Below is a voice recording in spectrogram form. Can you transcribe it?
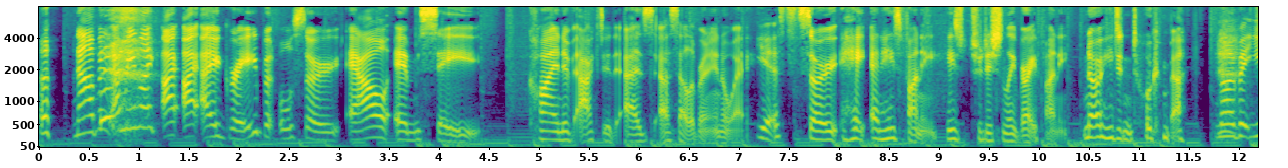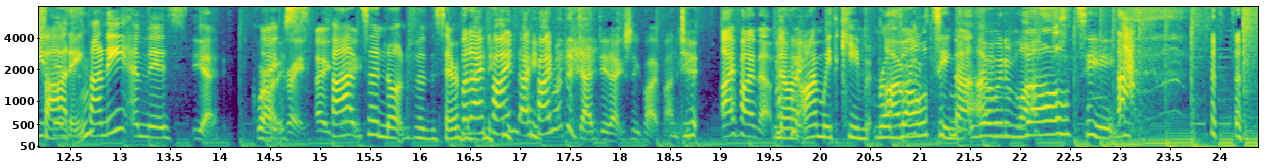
but I mean, like, I, I, I agree, but also our MC kind of acted as our celebrant in a way. Yes. So he and he's funny. He's traditionally very funny. No, he didn't talk about No, but you, Farting. funny and there's yeah. Gross. agree, I agree. Farts are not for the ceremony. But I find I find what the dad did actually quite funny. Do- I find that No. I'm with Kim. Revolting. nah, I would've laughed. Revolting.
